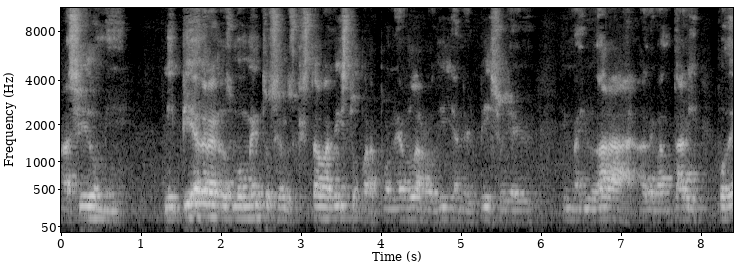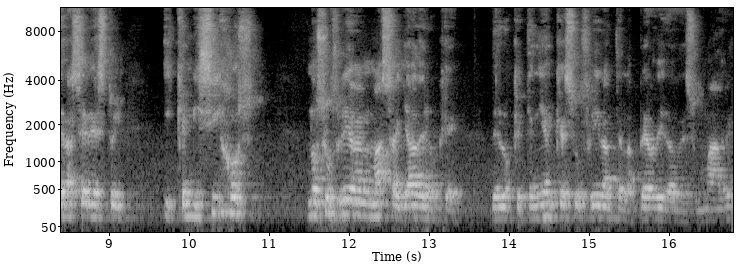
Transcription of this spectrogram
ha sido mi, piedra en los momentos en los que estaba listo para poner la rodilla en el piso y, me ayudara a, levantar y poder hacer esto y, y, que mis hijos no sufrieran más allá de lo, que, de lo que tenían que sufrir ante la pérdida de su madre.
